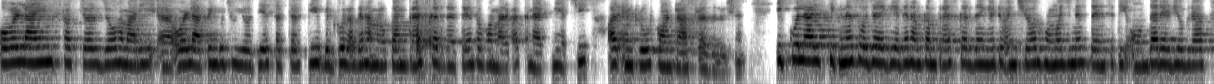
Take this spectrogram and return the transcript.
overlying structures जो हमारी ओवरलैपिंग कुछ हुई होती है स्ट्रक्चर्स की, बिल्कुल अगर हम लोग कंप्रेस कर देते हैं तो वो हमारे पास एनाटमी अच्छी और improve contrast resolution equalize thickness हो जाएगी अगर हम कंप्रेस कर देंगे to ensure homogenous density on the radiograph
